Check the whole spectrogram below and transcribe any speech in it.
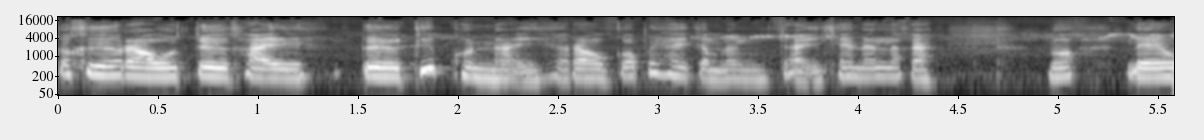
ก็คือเราเจอใครเจอคลิปคนไหน เราก็ไปให้กำลังใจแค่นั้นแหละค่ะเนาะแล้ว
